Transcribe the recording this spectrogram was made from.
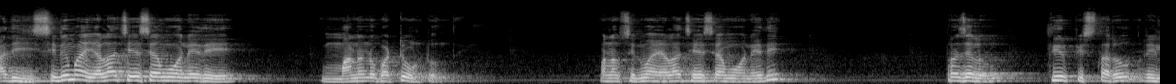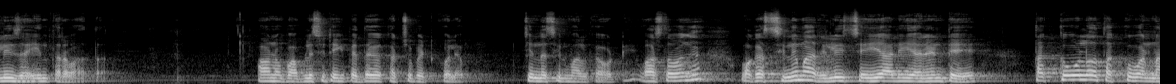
అది సినిమా ఎలా చేసాము అనేది మనను బట్టి ఉంటుంది. మనం సినిమా ఎలా చేసాము అనేది ప్రజలు తీర్పిస్తారు రిలీజ్ అయిన తర్వాత. మనం పబ్లిసిటీకి పెద్దగా ఖర్చు పెట్టుకోలేము చిన్న సినిమాలు కాబట్టి. వాస్తవంగా ఒక సినిమా రిలీజ్ చేయాలి అని అంటే తక్కువలో తక్కువన్న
